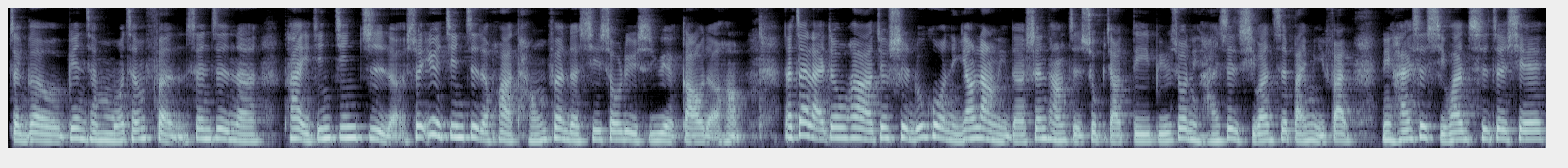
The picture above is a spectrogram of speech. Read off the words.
整个变成磨成粉，甚至呢，它已经精致了，所以越精致的话，糖分的吸收率是越高的哈。那再来的话，就是如果你要让你的升糖指数比较低，比如说你还是喜欢吃白米饭，你还是喜欢吃这些。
